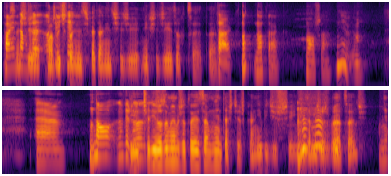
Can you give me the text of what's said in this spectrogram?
pamiętam, sensie, że jak ma być oczywiście... koniec świata, niech się dzieje, niech się dzieje co chce. Tak? Tak, no, no tak, może, nie wiem. E, no, no wiesz, I, no, czyli rozumiem, że to jest zamknięta ścieżka, nie widzisz się i nie zamierzasz wracać. Nie.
